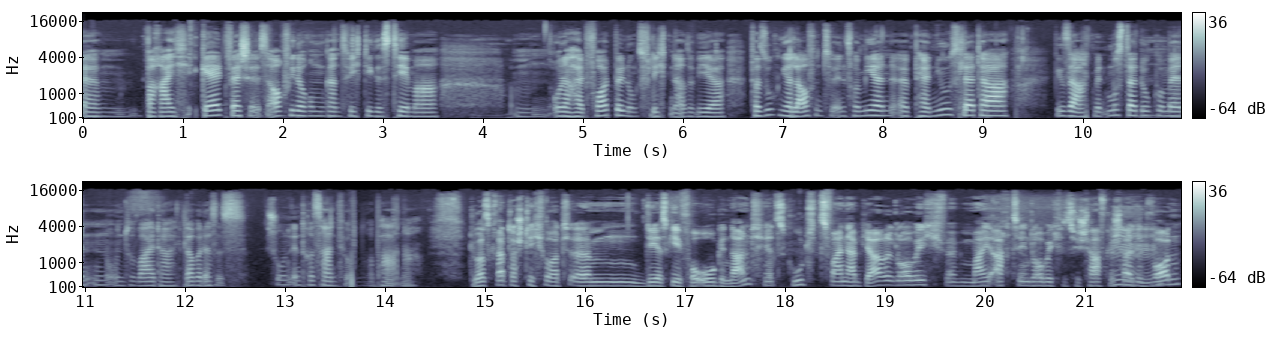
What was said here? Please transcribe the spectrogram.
Ähm, Bereich Geldwäsche ist auch wiederum ein ganz wichtiges Thema ähm, oder halt Fortbildungspflichten. Also wir versuchen ja laufend zu informieren äh, per Newsletter, wie gesagt, mit Musterdokumenten und so weiter. Ich glaube, das ist schon interessant für unsere Partner. Du hast gerade das Stichwort ähm, DSGVO genannt. Jetzt gut zweieinhalb Jahre, glaube ich. Mai 18, glaube ich, ist sie scharf geschaltet mhm. worden.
